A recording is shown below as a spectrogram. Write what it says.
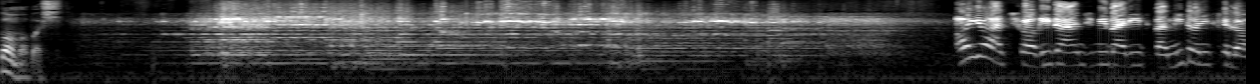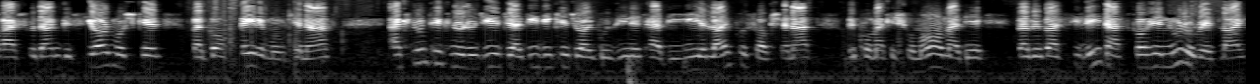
با ما باشید. آیا از چاقی رنج می‌برید و می‌دانید که لاغر شدن بسیار مشکل و گاه غیر ممکن است اکنون تکنولوژی جدیدی که جایگزین طبیعی liposuction است به کمک شما آمده و به وسیله دستگاه نور و red light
